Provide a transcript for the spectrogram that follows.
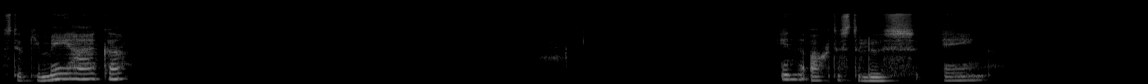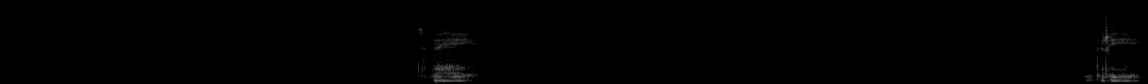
stukje meehaken in de achterste lus. 1 2 3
